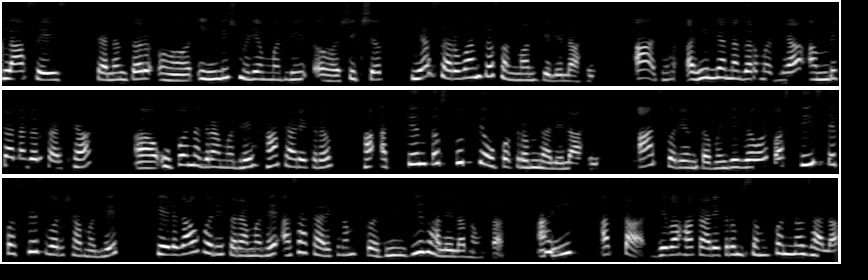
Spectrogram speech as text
क्लासेस त्यानंतर इंग्लिश मीडियममधली शिक्षक या सर्वांचा सन्मान केलेला आहे. आज अहिल्यानगरमधल्या अंबिकानगर सारख्या उपनगरामध्ये हा कार्यक्रम हा अत्यंत स्तुत्य उपक्रम झालेला आहे. आजपर्यंत म्हणजे जवळपास तीस ते पस्तीस वर्षामध्ये केडगाव परिसरामध्ये असा कार्यक्रम कधीही झालेला नव्हता. आणि आत्ता जेव्हा हा कार्यक्रम संपन्न झाला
